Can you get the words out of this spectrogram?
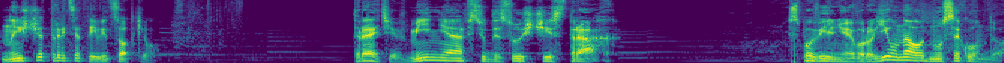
нижче 30%. Третє вміння всюдисущий страх. Сповільнює ворогів на одну секунду.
